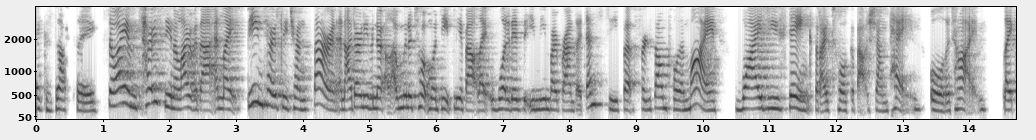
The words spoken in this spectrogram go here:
Exactly. So I am totally in alignment with that and like being totally transparent. And I don't even know, I'm going to talk more deeply about like what it is that you mean by brand identity. But for example, in mine, why do you think that I talk about champagne all the time? Like,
